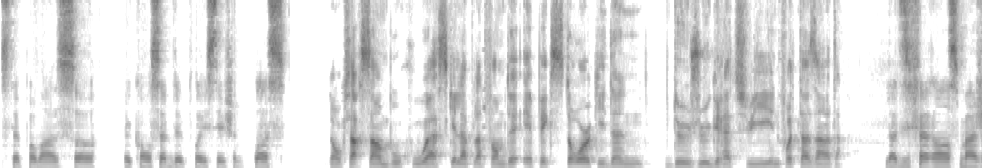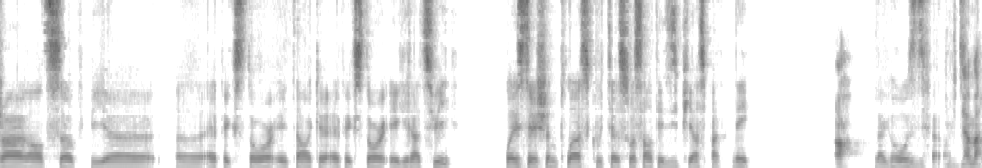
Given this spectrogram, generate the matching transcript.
c'était pas mal ça. Le concept de PlayStation Plus. Donc ça ressemble beaucoup à ce qu'est la plateforme de Epic Store qui donne deux jeux gratuits une fois de temps en temps. La différence majeure entre ça et euh, Epic Store étant que Epic Store est gratuit, PlayStation Plus coûtait 70$ par année. Ah. La grosse différence. Évidemment.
